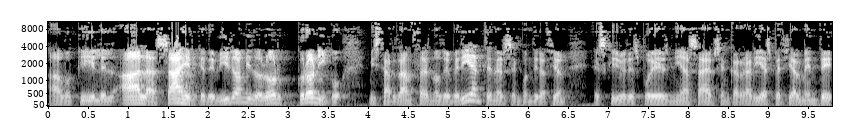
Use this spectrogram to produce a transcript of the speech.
a Wakil el Ala Sahib que debido a mi dolor crónico mis tardanzas no deberían tenerse en consideración. Escribe después Mia Sahib se encargaría especialmente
